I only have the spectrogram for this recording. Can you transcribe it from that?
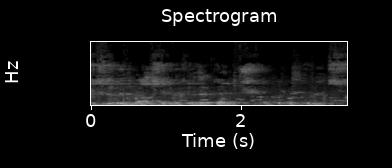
Exhibit Brunson is the head coach of the Mercury's.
